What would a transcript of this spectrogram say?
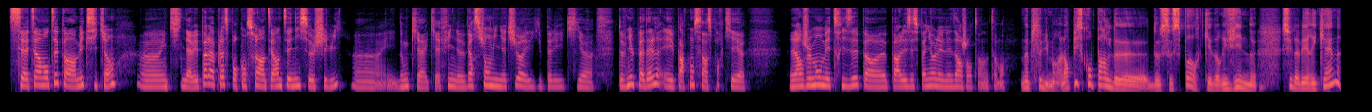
Ça a été inventé par un Mexicain euh, qui n'avait pas la place pour construire un terrain de tennis chez lui, euh, et donc qui a, qui a fait une version miniature et qui, qui est devenu le padel. Et par contre, c'est un sport qui est largement maîtrisé par, euh, par les Espagnols et les Argentins notamment. Absolument. Alors, puisqu'on parle de, de ce sport qui est d'origine sud-américaine,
